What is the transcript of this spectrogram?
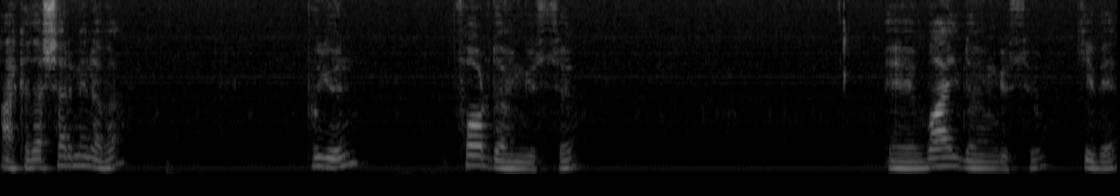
Arkadaşlar merhaba. Bugün for döngüsü, e, while döngüsü gibi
